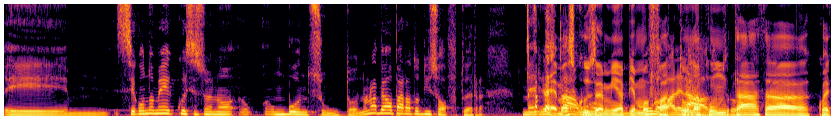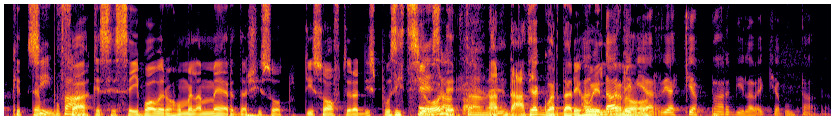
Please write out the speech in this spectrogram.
E, mh, secondo me questi sono un buon sunto. Non abbiamo parlato di software, ma in Vabbè, ma scusami, uno- abbiamo uno fatto vale una l'altro. puntata qualche Sì, tempo fa infatti. che se sei povero come la merda ci sono tutti i software a disposizione, andate a guardare quella, Andatevi no? a riacchiapparvi la vecchia puntata.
